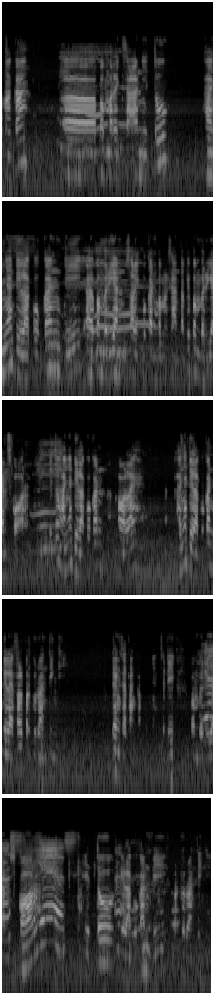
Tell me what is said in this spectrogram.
maka uh, pemeriksaan itu hanya dilakukan di uh, pemberian sorry bukan pemeriksaan tapi pemberian skor. Itu hanya dilakukan oleh hanya dilakukan di level perguruan tinggi. Itu yang saya tangkap. Jadi pemberian yes, skor yes. itu dilakukan di perguruan tinggi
